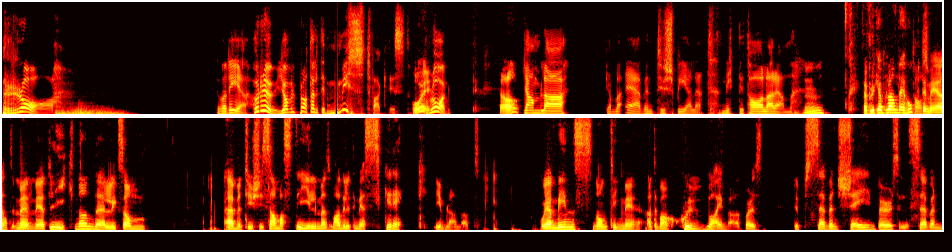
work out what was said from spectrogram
bra. Det var det. Hörru, jag vill prata lite myst faktiskt. Oj. Kommer? Ja. Gamla, gamla äventyrsspelet, 90-talaren. Mm. Jag brukar blanda ihop det med ett, med, med ett liknande liksom, äventyrs i samma stil, men som hade lite mer skräck inblandat. Och jag minns någonting med att det var en sjua inblandat. Var det typ Seven Chambers eller Seven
